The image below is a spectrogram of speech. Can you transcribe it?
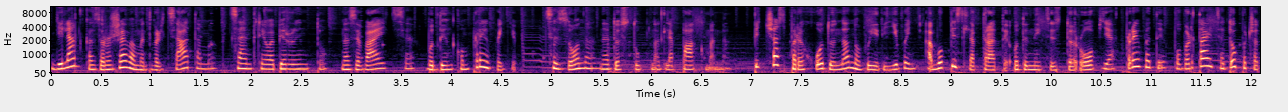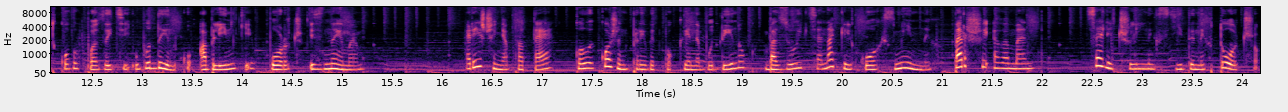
Ділянка з рожевими дверцятами в центрі лабіринту називається будинком привидів. Це зона недоступна для пакмана. Під час переходу на новий рівень або після втрати одиниці здоров'я привиди повертаються до початкових позицій у будинку, а блінки поруч із ними. Рішення про те, коли кожен привид покине будинок, базується на кількох змінних. Перший елемент це лічильник з'їдених точок.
